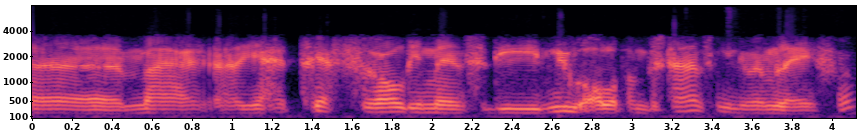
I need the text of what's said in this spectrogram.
Uh, maar uh, het treft vooral die mensen die nu al op een bestaansminimum leven.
